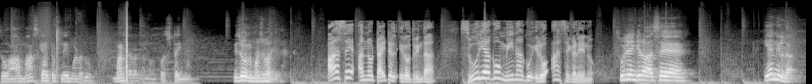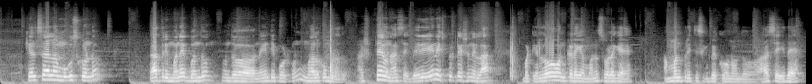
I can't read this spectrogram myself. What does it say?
ಸೊ ಆ ಮಾಸ್ ಕ್ಯಾರೆಕ್ಟರ್ ಪ್ಲೇ ಮಾಡೋದು ಮಾಡ್ತಾ ಇರೋದು ನಾನು ಫಸ್ಟ್ ಟೈಮು ನಿಜವಾಗ್ಲು ಮಜವಾಗಿದೆ. ಆಸೆ ಅನ್ನೋ ಟೈಟಲ್ ಇರೋದ್ರಿಂದ ಸೂರ್ಯಾಗೂ ಮೀನಾಗೂ ಇರೋ ಆಸೆಗಳೇನು? ಸೂರ್ಯಂಗಿರೋ ಆಸೆ ಏನಿಲ್ಲ. ಕೆಲಸ ಎಲ್ಲ ಮುಗಿಸ್ಕೊಂಡು ರಾತ್ರಿ ಮನೆಗೆ ಬಂದು ಒಂದು ನೈಂಟಿ ಪೋಟ್ಕೊಂಡು ಮಲ್ಕೊಂಬಿಡೋದು. ಅಷ್ಟೇ ಒಂದು ಆಸೆ. ಬೇರೆ ಏನು ಎಕ್ಸ್ಪೆಕ್ಟೇಷನ್ ಇಲ್ಲ. ಬಟ್ ಎಲ್ಲೋ ಒಂದು ಕಡೆಗೆ ಮನಸ್ಸೊಳಗೆ ಅಮ್ಮನ ಪ್ರೀತಿ ಸಿಗಬೇಕು ಅನ್ನೋ ಒಂದು ಆಸೆ ಇದೆ.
